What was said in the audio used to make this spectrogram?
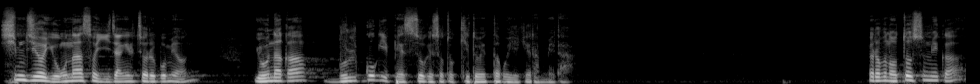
심지어 요나서 2장 1절을 보면 요나가 물고기 뱃속에서도 기도했다고 얘기를 합니다. 여러분 어떻습니까?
